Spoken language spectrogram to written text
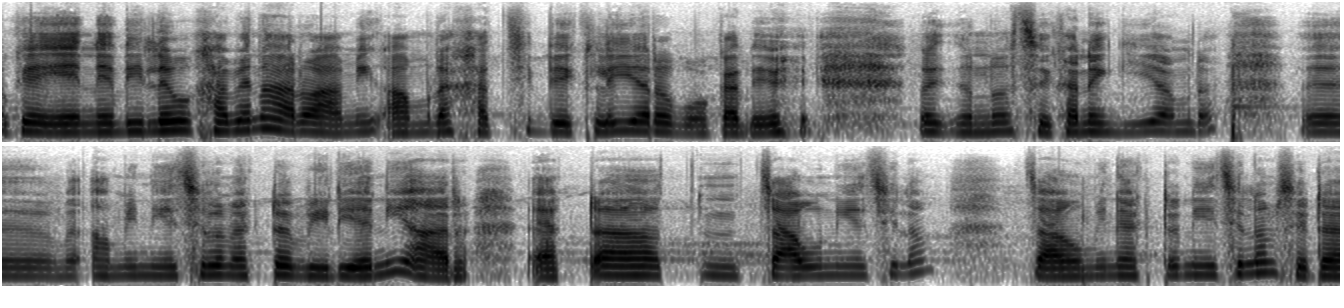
ওকে এনে দিলেও খাবে না আরও আমি, আমরা খাচ্ছি, দেখলেই আরও বকা দেবে। ওই জন্য সেখানে গিয়ে আমরা আমি নিয়েছিলাম একটা বিরিয়ানি আর একটা চাউ নিয়েছিলাম। চাউমিন একটা নিয়েছিলাম, সেটা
